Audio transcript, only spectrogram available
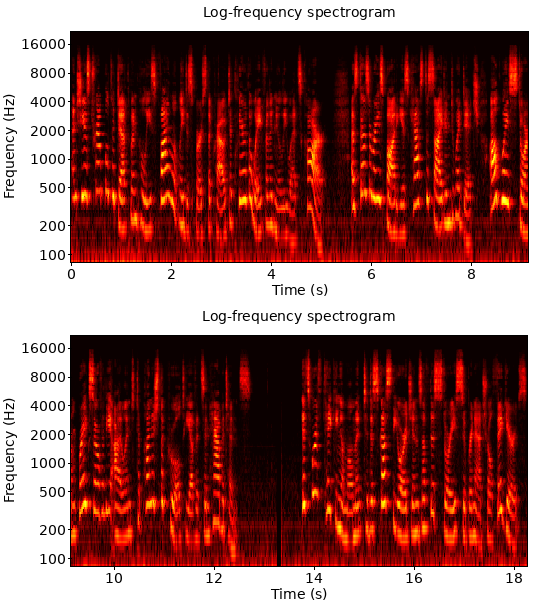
and she is trampled to death when police violently disperse the crowd to clear the way for the newlyweds' car. As Desiree's body is cast aside into a ditch, Agwe's storm breaks over the island to punish the cruelty of its inhabitants. It's worth taking a moment to discuss the origins of this story's supernatural figures.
